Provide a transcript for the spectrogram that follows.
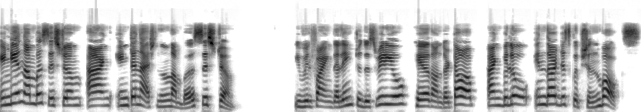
Indian number system and international number system. You will find the link to this video here on the top and below in the description box.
